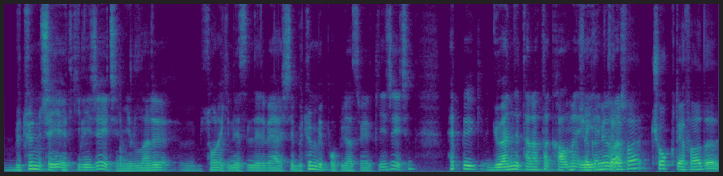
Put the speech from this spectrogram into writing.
bütün şeyi etkileyeceği için yılları sonraki nesilleri veya işte bütün bir popülasyonu etkileyeceği için hep bir güvenli tarafta kalma Şaka eğilimi bir var. tarafa çok defada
